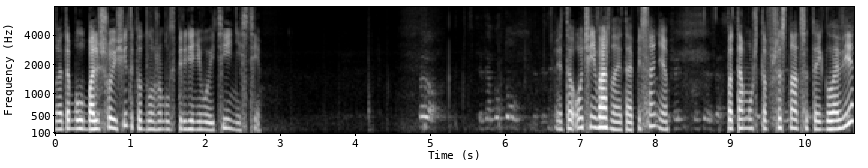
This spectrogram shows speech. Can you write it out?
но это был большой щит, и кто должен был впереди него идти и нести. Это очень важно, это описание, потому что в 16 главе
